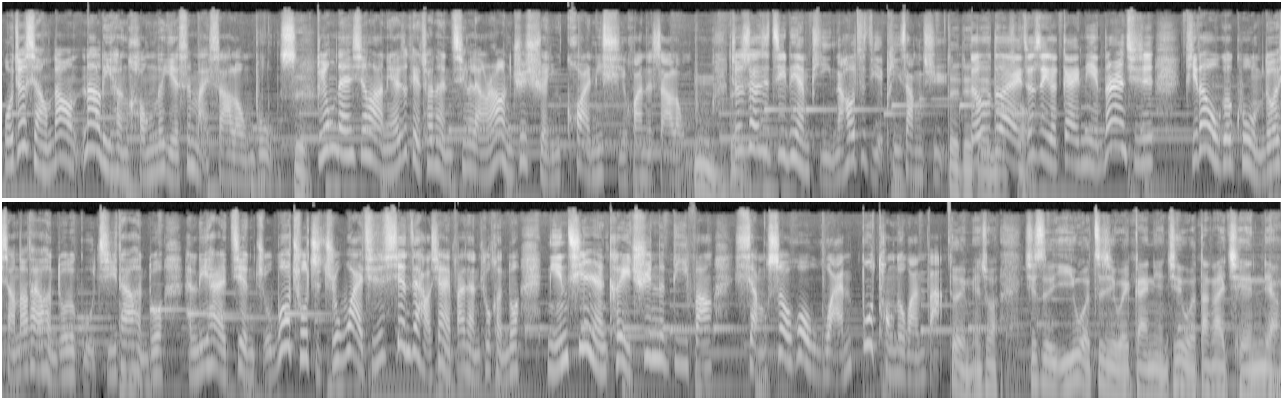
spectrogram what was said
我就想到那里很红的也是买沙龙布，是不用担心啦，你还是可以穿的很清凉，然后你去选一块你喜欢的沙龙布，嗯，就算是纪念品，然后自己也披上去，对对对，对不对？这是一个概念。当然，其实提到吴哥窟，我们都会想到它有很多的古迹，它有很多很厉害的建筑。不过除此之外，其实现在好像也发展出很多年轻人可以去那地方享受或玩不同的玩法。对，没错。其实以我自己为概念，其实我大概前两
